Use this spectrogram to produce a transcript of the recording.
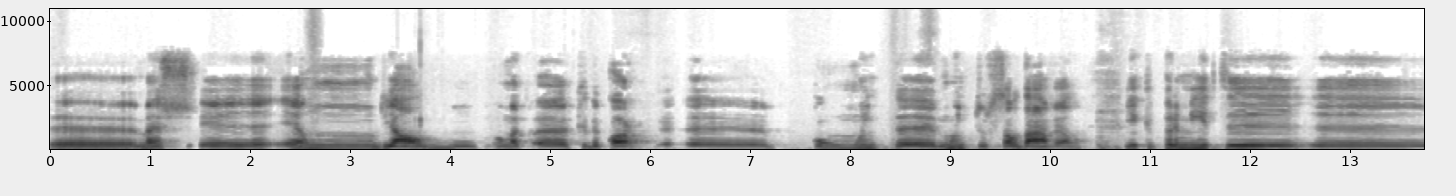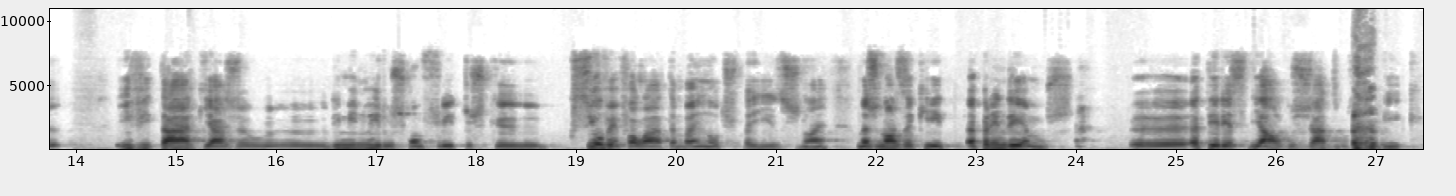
eh, mas é, é um diálogo uma, eh, que decorre eh, com muita, muito saudável e que permite evitar que haja, diminuir os conflitos que, que se ouvem falar também noutros países, não é? Mas nós aqui aprendemos uh, a ter esse diálogo já de Moçambique.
